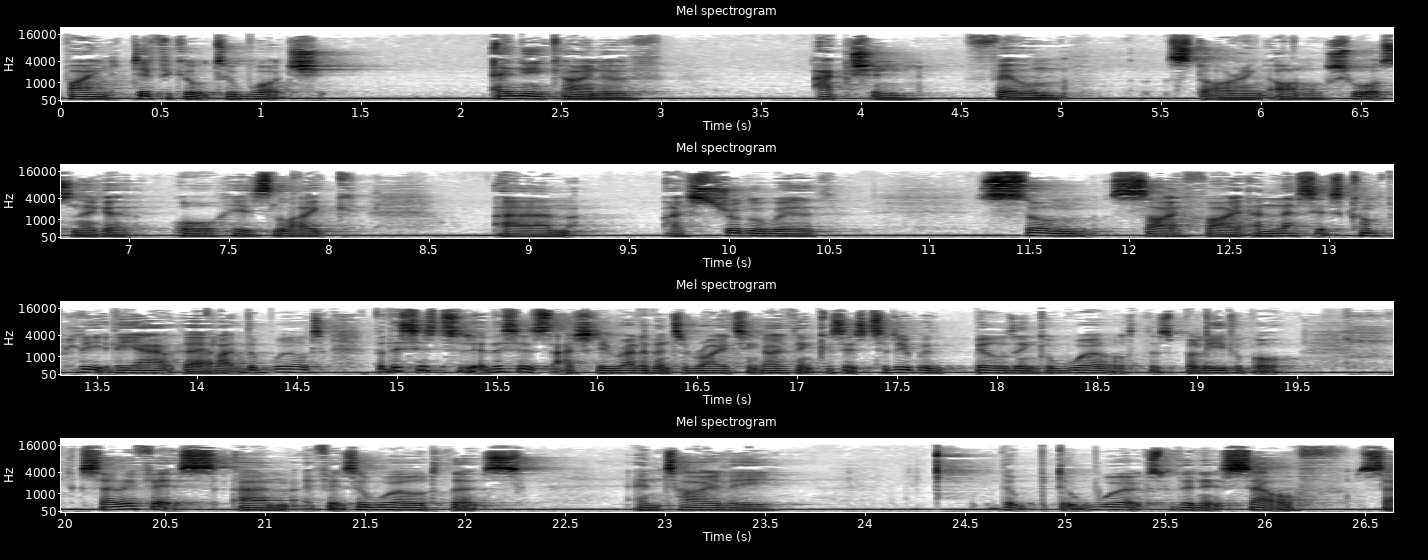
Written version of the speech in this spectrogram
find it difficult to watch any kind of action film starring Arnold Schwarzenegger or his like. Um, I struggle with some sci-fi unless it's completely out there, like the world. But this is to, this is actually relevant to writing, I think, because it's to do with building a world that's believable. So if it's um, if it's a world that's entirely that, that works within itself, so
